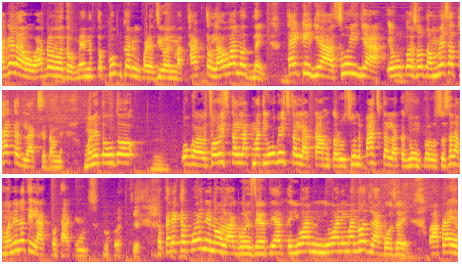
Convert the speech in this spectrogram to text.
આગળ આવો આગળ વધો. મહેનત તો ખૂબ કરવી પડે જીવનમાં. થાક તો લાવવાનો જ નહીં. થાકી ગયા સુઈ ગયા એવું કરશો તો હંમેશા થાક જ લાગશે તમને. મને તો હું તો ચોવીસ કલાકમાંથી ઓગણીસ કલાક કામ કરું છું ને પાંચ કલાક જ હું કરું છું. સદા મને નથી લાગતો થાક એમ. તો ખરેખર કોઈને ન લાગવો જોઈએ. અત્યારે તો યુવાન યુવાનીમાં ન જ લાગવો જોઈએ. આપણા એ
